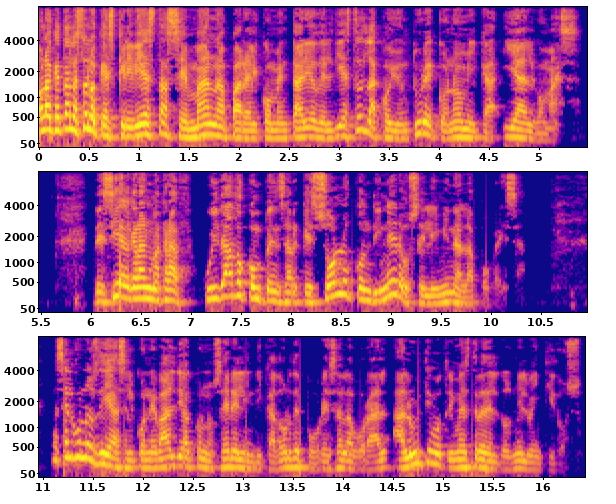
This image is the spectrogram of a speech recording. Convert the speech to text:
Hola, ¿qué tal? Esto es lo que escribí esta semana para el comentario del día. Esto es la coyuntura económica y algo más. Decía el gran McGrath, cuidado con pensar que solo con dinero se elimina la pobreza. Hace algunos días el Coneval dio a conocer el indicador de pobreza laboral al último trimestre del 2022.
